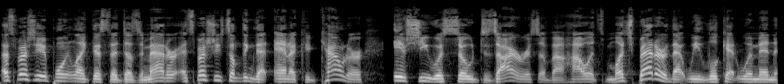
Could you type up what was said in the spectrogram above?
especially a point like this that doesn't matter, especially something that Ana could counter if she was so desirous about how it's much better that we look at women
